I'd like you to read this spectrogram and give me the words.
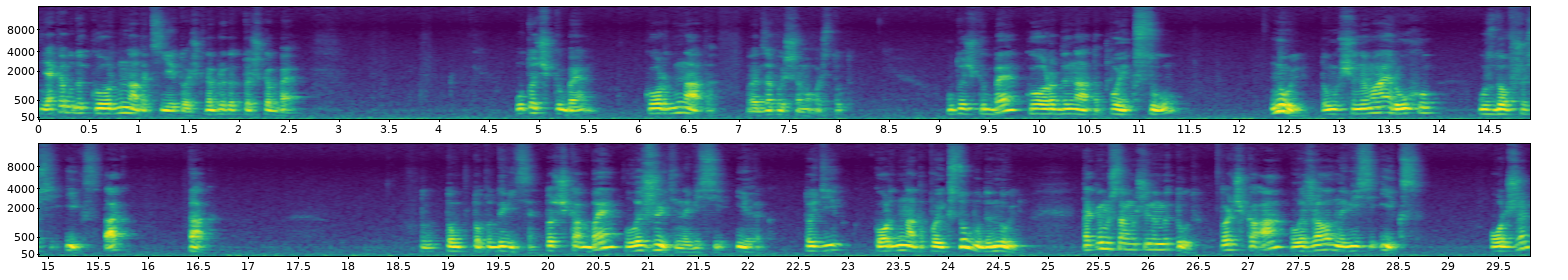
Яка буде координата цієї точки, наприклад, точка Б. У точки Б координата, давайте запишемо ось тут. У точки Б координата по х 0, тому що немає руху уздовж осі Х, так? Так. Тобто, дивіться, точка Б лежить на вісі Y. Тоді координата по х буде 0. Таким ж самим чином і тут. Точка А лежала на вісі Х. Отже,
